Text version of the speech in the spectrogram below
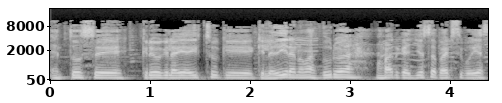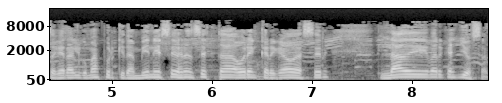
Entonces creo que le había dicho que, que le diera nomás duro a, a Vargas Llosa para ver si podía sacar algo más, porque también ese francés está ahora encargado de hacer la de Vargas Llosa.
